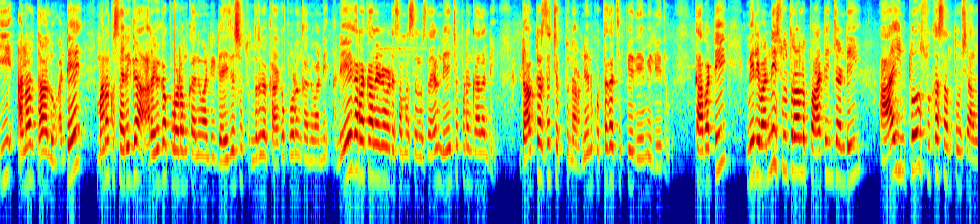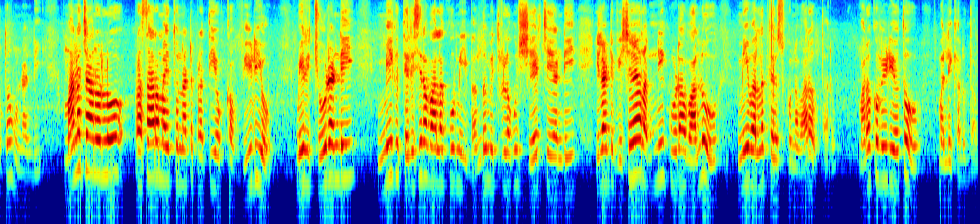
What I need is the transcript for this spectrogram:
ఈ అనర్థాలు అంటే మనకు సరిగా అరగకపోవడం కానివ్వండి డైజెషన్ తొందరగా కాకపోవడం కానివ్వండి అనేక రకాలైనటువంటి సమస్యలు వస్తాయని నేను చెప్పడం కాదండి. డాక్టర్సే చెప్తున్నారు. నేను కొత్తగా చెప్పేది ఏమీ లేదు. కాబట్టి మీరు ఇవన్నీ సూత్రాలు పాటించండి. ఆ ఇంట్లో సుఖ సంతోషాలతో ఉండండి. మన ఛానల్లో ప్రసారం అవుతున్నట్టు ప్రతి ఒక్క వీడియో మీరు చూడండి. మీకు తెలిసిన వాళ్ళకు మీ బంధుమిత్రులకు షేర్ చేయండి. ఇలాంటి విషయాలన్నీ కూడా వాళ్ళు మీ వల్ల తెలుసుకున్న వారు అవుతారు. మరొక వీడియోతో మళ్ళీ కలుద్దాం.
